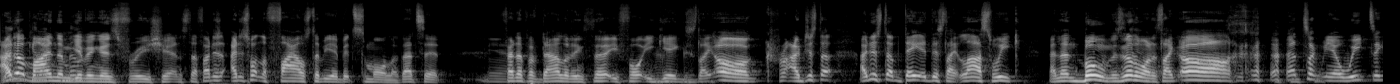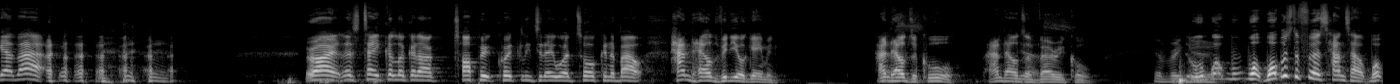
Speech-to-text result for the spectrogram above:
I don't mind them giving us free shit and stuff. I just I just want the files to be a bit smaller. That's it. Fed up of downloading 30, 40 gigs. Like, oh, crap. I just uh, I just updated this like last week, and then boom, there's another one. It's like, oh, that took me a week to get that. right, let's take a look at our topic quickly. Today we're talking about handheld video gaming. Handhelds are cool. Handhelds are very Yes. cool. What, good. what, what, what was the first handheld? What,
